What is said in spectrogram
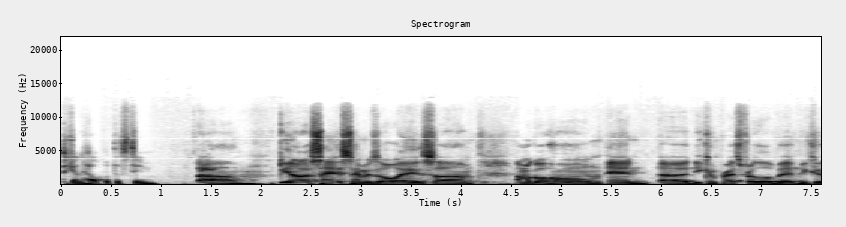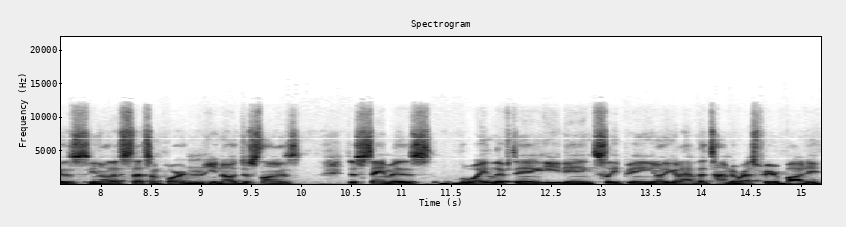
to kind of help with this team? Um, you know, same, same as always. Um, I'm gonna go home and uh, decompress for a little bit because you know that's that's important. You know, just as long as just same as weightlifting, eating, sleeping. You know, you gotta have that time to rest for your body.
